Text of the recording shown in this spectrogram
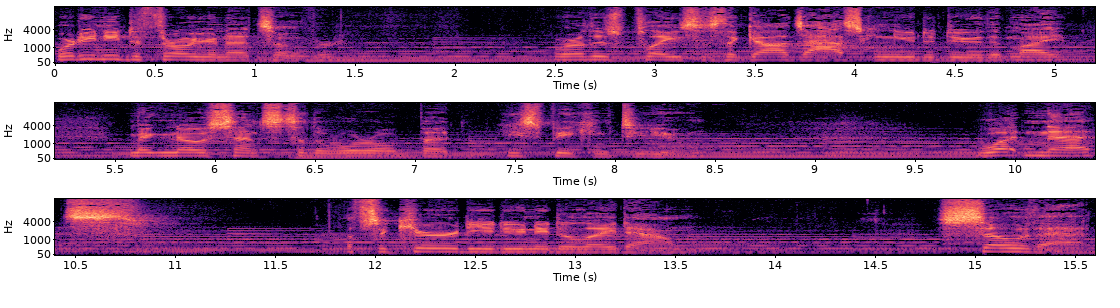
Where do you need to throw your nets over? Where are those places that God's asking you to do that might make no sense to the world, but He's speaking to you? What nets of security do you need to lay down so that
